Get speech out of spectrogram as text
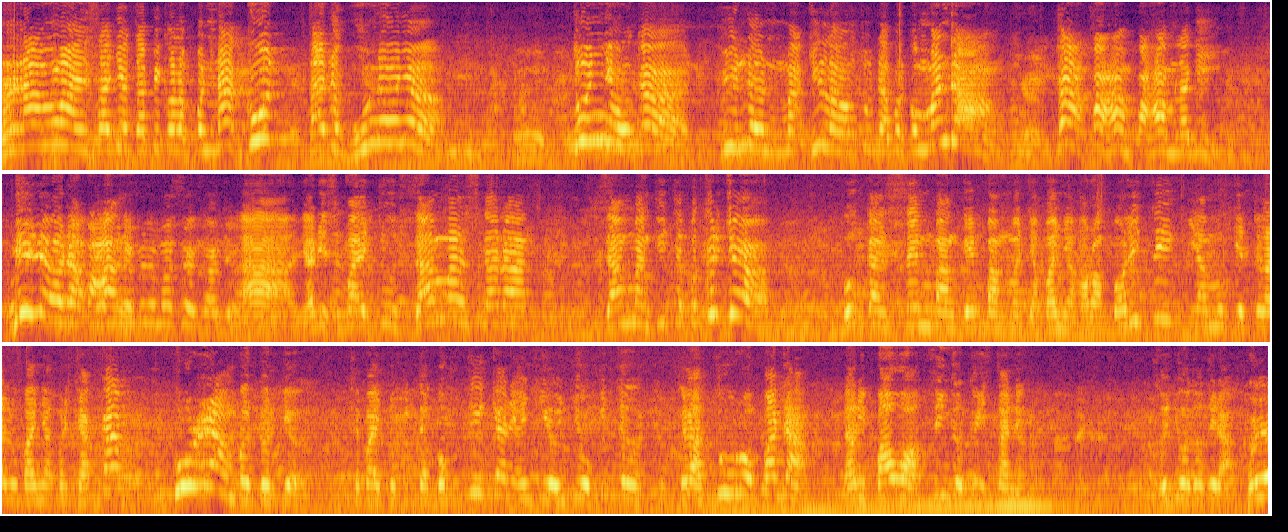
Ramai saja tapi kalau penakut, tak ada gunanya. Tunjukkan villain Mak Kilau tu dah berkomandang. Tak faham-faham lagi. Bila dah faham ni? Ha, jadi sebab itu zaman sekarang zaman kita bekerja bukan sembang gembang macam banyak orang politik yang mungkin terlalu banyak bercakap kurang bekerja sebab itu kita buktikan NGO-NGO kita telah turun padang dari bawah sehingga ke istana setuju atau tidak? Baik,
